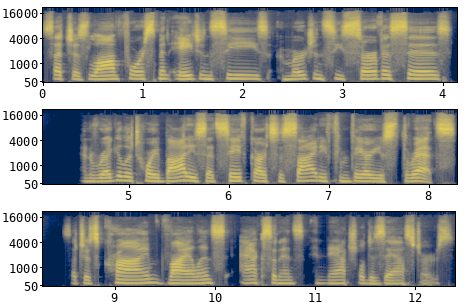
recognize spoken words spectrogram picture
such as law enforcement agencies, emergency services, and regulatory bodies that safeguard society from various threats such as crime, violence, accidents, and natural disasters.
